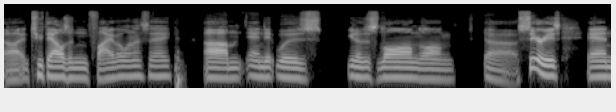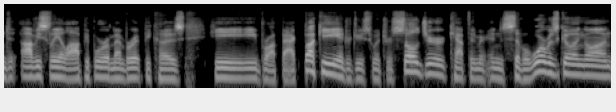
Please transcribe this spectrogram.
uh, in 2005, I want to say. Um, and it was, you know, this long, long uh, series. And obviously, a lot of people remember it because he brought back Bucky, introduced Winter Soldier, Captain America, and Civil War was going on.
